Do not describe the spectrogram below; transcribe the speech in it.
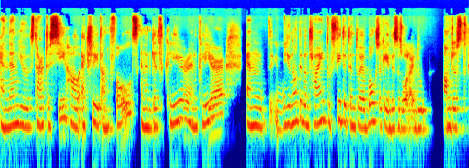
And then you start to see how actually it unfolds and it gets clearer and clearer. And you're not even trying to fit it into a box. Okay, this is what I do. I'm just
